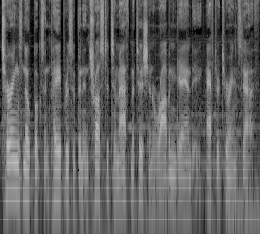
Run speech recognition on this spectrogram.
Turing's notebooks and papers have been entrusted to mathematician Robin Gandy after Turing's death.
